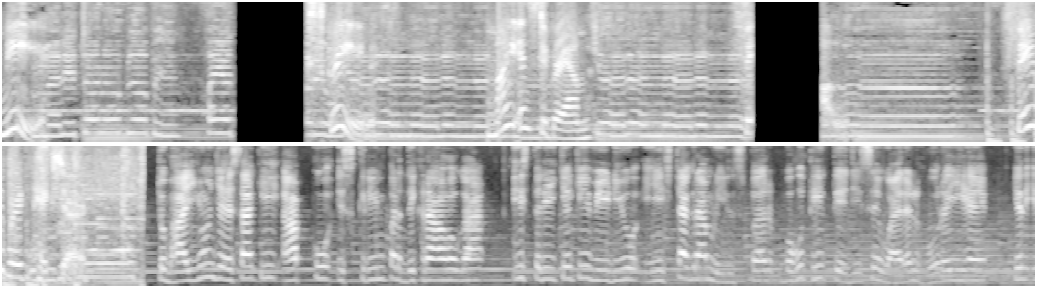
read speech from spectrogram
Me. Screen. My Instagram. Favorite picture. तो भाइयों, जैसा कि आपको स्क्रीन पर दिख रहा होगा, इस तरीके की वीडियो इंस्टाग्राम रील्स पर बहुत ही तेज़ी से वायरल हो रही है यदि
